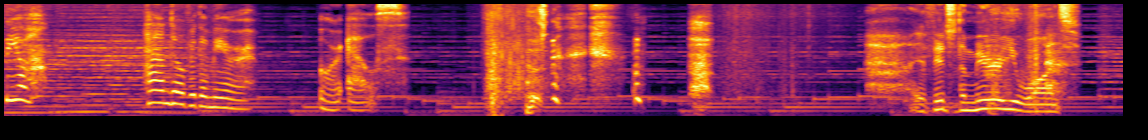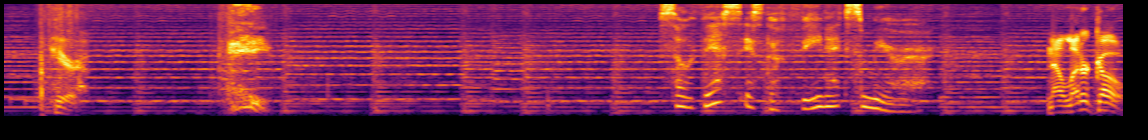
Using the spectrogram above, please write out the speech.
Ryo, hand over the mirror. Or else. If it's the mirror you want. Here. Hey, So this is the Phoenix Mirror. Now let her go.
